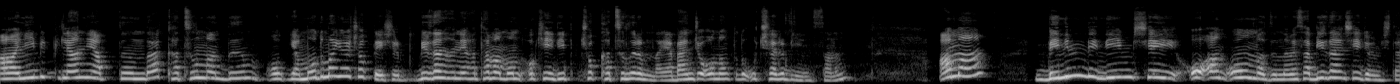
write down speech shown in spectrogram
ani bir plan yaptığında katılmadığım o, ya moduma göre çok değişir. Birden hani ha, tamam on okey deyip çok katılırım da. Ya bence o noktada uçarı bir insanım. Ama benim dediğim şey o an olmadığında mesela birden şey diyorum işte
